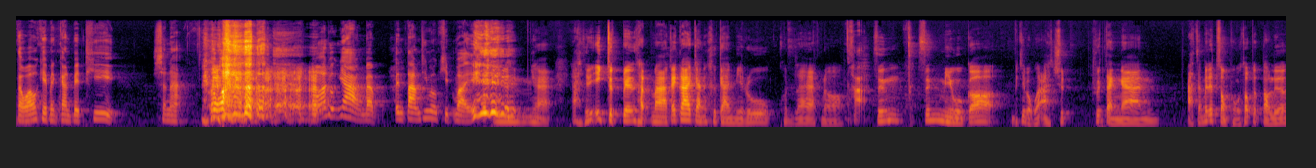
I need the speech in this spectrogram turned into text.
แต่ว่าโอเคเป็นการเบสที่ชนะเพราะว่าเพราะว่าทุกอย่างแบบเป็นตามที่มิวคิดไว้อืมฮะอะทีนี้อีกจุดเปลี่ยนถัดมาใกล้ๆกันก็คือการมีลูกคนแรกเนาะค่ะซึ่งซึ่งมิวก็เมื่อกี้บอกว่าอะชุดชุดแต่งงาน อาจจะไม่ได้ส่งผลกระทบต่อเรื่อง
